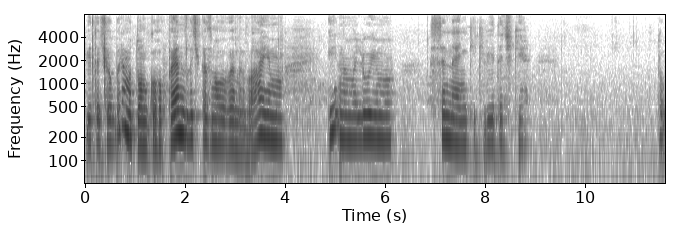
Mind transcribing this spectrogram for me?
квіточок. Беремо тонкого пензличка, знову вимиваємо і намалюємо синенькі квіточки. То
